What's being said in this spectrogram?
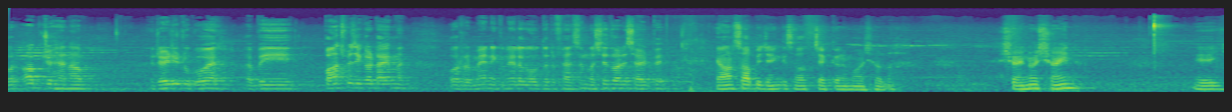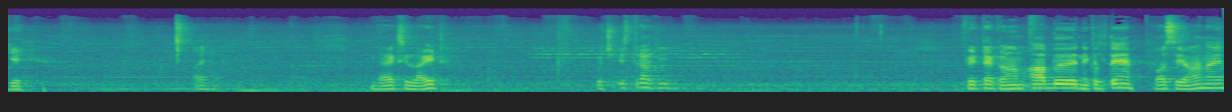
और अब जो है ना रेडी टू गो है। अभी पाँच बजे का टाइम है और मैं निकलने लगा उधर फैसल मस्जिद वाली साइड पे। यहाँ साहब भी जाएँगे साथ चेक करें माशाल्लाह। शाइनो शाइन ये ये। बैक से लाइट कुछ इस तरह की फिट है काम। अब निकलते हैं बस यहाँ आए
